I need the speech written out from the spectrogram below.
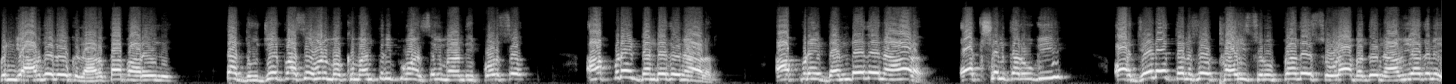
ਪੰਜਾਬ ਦੇ ਲੋਕ ਲਾਲਤਾ ਪਾ ਰਹੇ ਨੇ। ਤਾਂ ਦੂਜੇ ਪਾਸੇ ਹੁਣ ਮੁੱਖ ਮੰਤਰੀ ਭਗਵੰਤ ਸਿੰਘ ਮਾਨ ਦੀ ਪੁਲਿਸ ਆਪਣੇ ਡੰਡੇ ਦੇ ਨਾਲ, ਆਪਣੇ ਡੰਡੇ ਦੇ ਨਾਲ ਐਕਸ਼ਨ ਕਰੂਗੀ ਔਰ ਜਿਹੜੇ 328 ਸਰੂਪਾਂ ਦੇ 16 ਬੰਦੇ ਨਾਮਜ਼ਦ ਨੇ,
